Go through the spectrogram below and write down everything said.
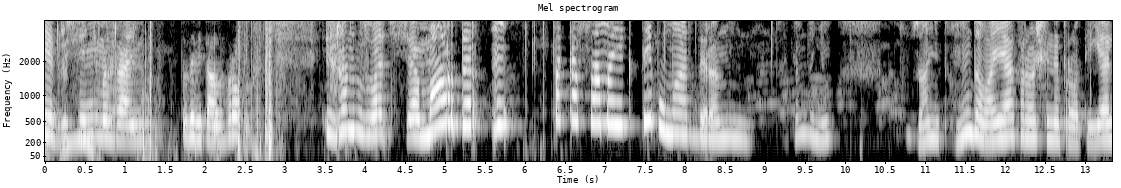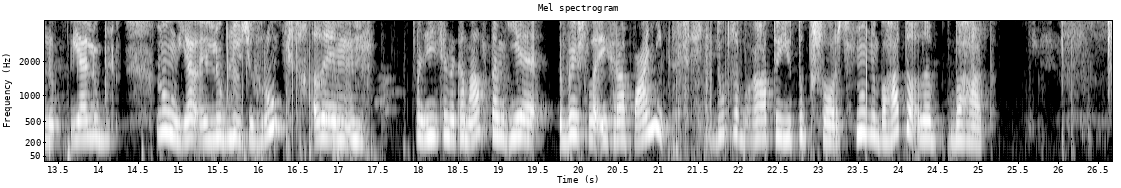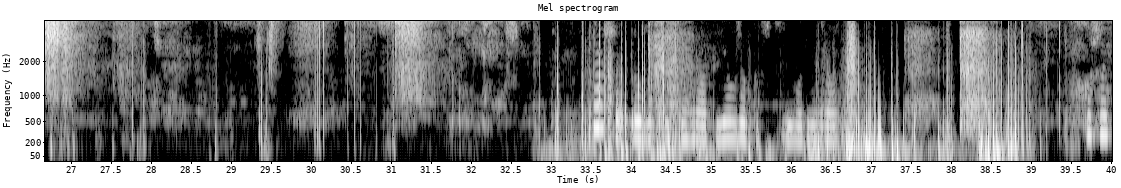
Привіт, друзі! Сьогодні ми граємо. Завітали в Roblox. Ігра називається Мардер. Ну, така сама, як типу Мардера. Ну, зайдемо до нього. Тут зайнято. Ну, давай, я, коротше, не проти. Я, лю- я люблю. Ну, я люблю цю гру, але дивіться на канал, там є. Вийшла ігра Панік дуже багато YouTube Shorts. Ну, не багато, але багато. Робиться грати, я вже почти його не грав. Уже.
